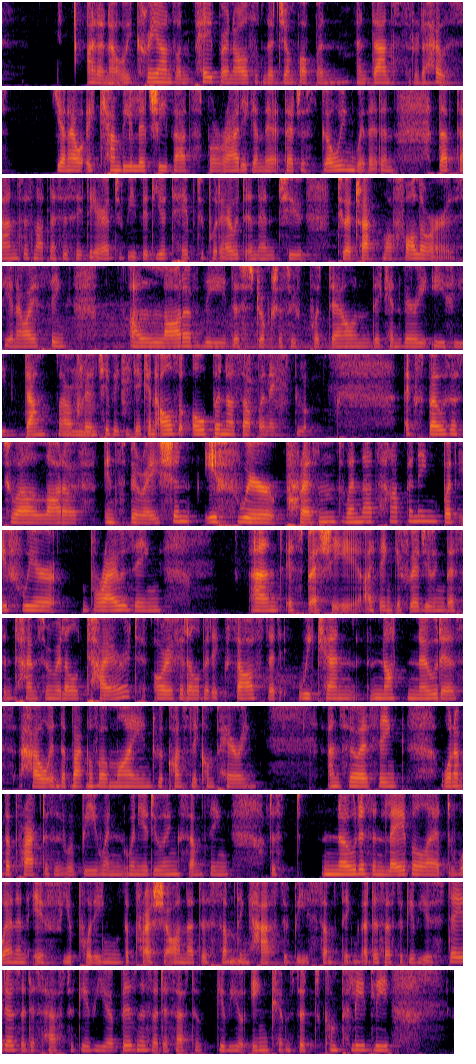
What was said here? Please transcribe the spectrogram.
i don't know with crayons on paper and all of a sudden they jump up and, and dance through the house. You know it can be literally that sporadic and they're, they're just going with it. And that dance is not necessarily there to be videotaped to put out and then to to attract more followers you know? I think a lot of the, the structures we've put down, they can very easily damp our mm. creativity. They can also open us up and explore expose us to a lot of inspiration if we're present when that's happening. But if we're browsing, and especially I think if we're doing this in times when we're a little tired or if we're a little bit exhausted, we can not notice how in the back of our mind we're constantly comparing. And so I think one of the practices would be when, when you're doing something, just notice and label it when and if you're putting the pressure on that this something mm. has to be something that this has to give you a status or this has to give you a business or this has to give you income so it's completely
